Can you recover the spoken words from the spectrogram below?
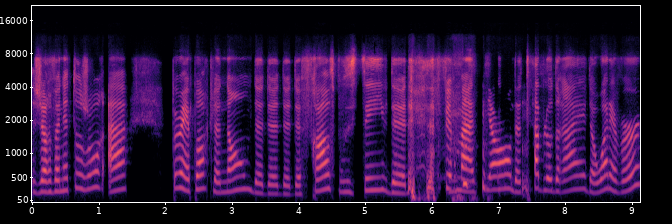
je revenais toujours à peu importe le nombre de, phrases positives, d'affirmations, de, tableaux de rêve, de whatever,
